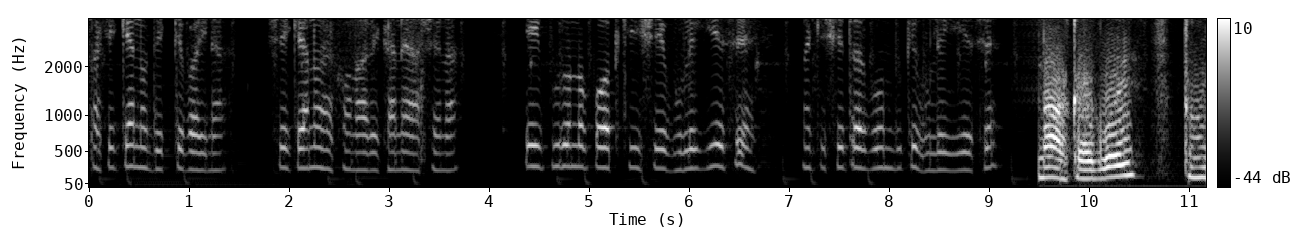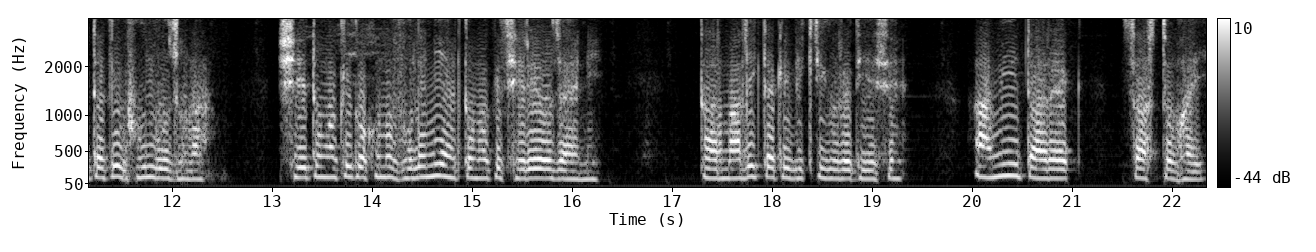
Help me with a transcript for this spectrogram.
তাকে কেন দেখতে পাই না? সে কেন এখন আর এখানে আসে না? এই পুরনো পথ কি সে ভুলে গিয়েছে? নাকি সে তার বন্ধুকে ভুলে গিয়েছে? না, কাক ভাই তুমি তাকে ভুল বোঝো না। সে তোমাকে কখনো ভুলেনি আর তোমাকে ছেড়েও যায়নি। তার মালিক তাকে বিক্রি করে দিয়েছে। আমি তার এক স্বাস্থ্য ভাই।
